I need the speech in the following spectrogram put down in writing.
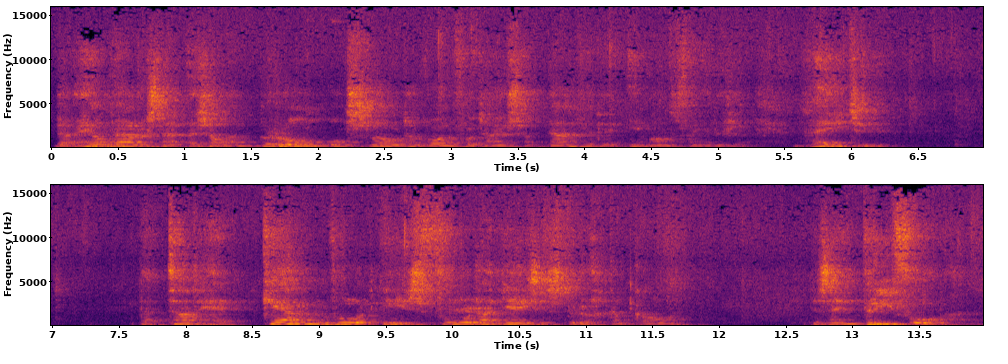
daar heel duidelijk staat, er zal een bron ontsloten worden voor het huis van David en iemand van Jeruzalem. Weet u dat dat het kernwoord is voordat Jezus terug kan komen? Er zijn drie voorwaarden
